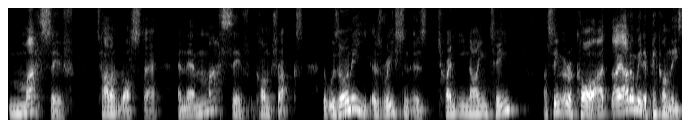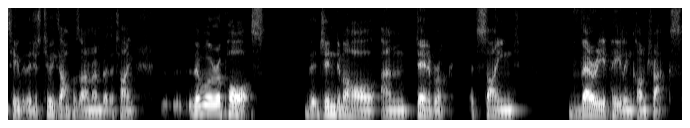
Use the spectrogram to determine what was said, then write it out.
massive talent roster and their massive contracts that was only as recent as 2019. I seem to recall, I, I don't mean to pick on these two, but they're just two examples I remember at the time. There were reports that Jinder Mahal and Dana Brooke had signed very appealing contracts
